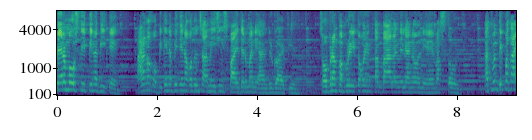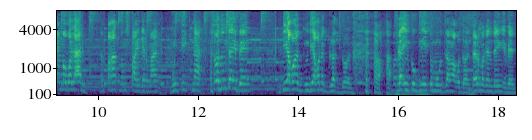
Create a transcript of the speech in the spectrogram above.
Pero mostly pinabitin. Parang ako, bitin na bitin ako dun sa Amazing Spider-Man ni Andrew Garfield. Sobrang paborito ko yung tambalan nila no ni Emma Stone. At muntik pa tayong mawalan ng pangatlong Spider-Man. Muntik na. So dun sa event, hindi ako hindi ako nag-vlog doon. Maga incognito mode lang ako doon, pero maganda yung event.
